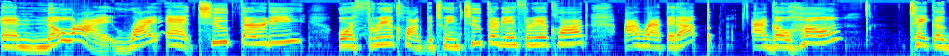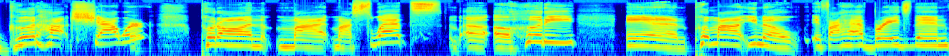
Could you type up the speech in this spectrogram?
and no lie, right at two thirty or three o'clock, between two thirty and three o'clock, I wrap it up. I go home take a good hot shower, put on my my sweats, a hoodie, and put my, you know, if I have braids, then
